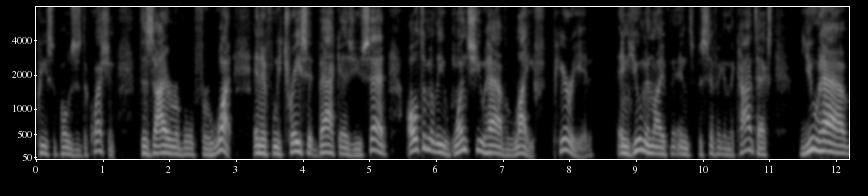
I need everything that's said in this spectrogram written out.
presupposes the question desirable for what? And if we trace it back, as you said, ultimately, once you have life, period, and human life in specific in the context, you have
